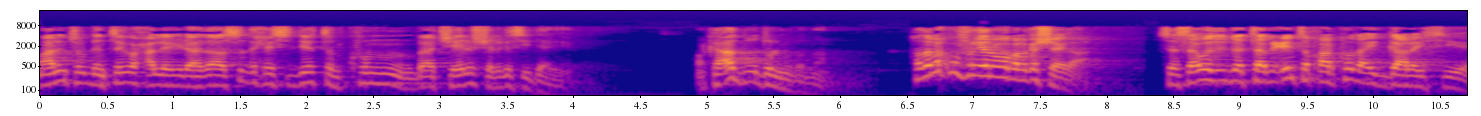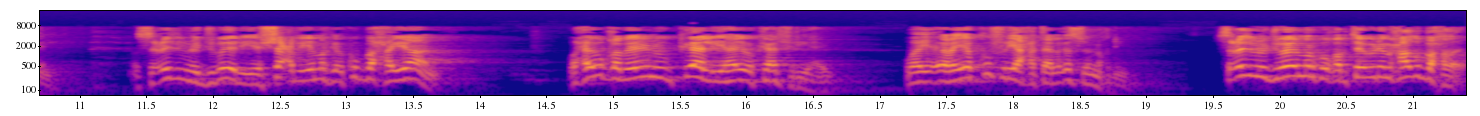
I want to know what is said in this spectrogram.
Maalintuu dhintay waxaa la yidhaahdaa saddex iyo siddeetan kun baa jeelasha laga sii daayey marka aad buu u dulmi badnaa hadalla kufrigana waaba laga sheegaa. Saas aawadeed baa taabiciinta qaarkood ay gaalaysiiyeen saciid ibnu jubayr iyo shacbiya markay ku baxayaan waxay u qabeen inuu gaal yahay oo kaafir yahay. Waayo erayo kufriya xataa laga soo naqliyey saciid ibnu jubayr markuu qabtay u yidhi maxaad u baxday?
